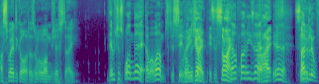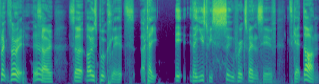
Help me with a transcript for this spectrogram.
I swear to God, I was at my mum's yesterday. There was just one there at my mum's, just sitting There on you the go. shelf. It's a sign. How funny is that? Right. Yeah. So- I had a little flick through it. Yeah. So, so those booklets, okay, it, they used to be super expensive to get done,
